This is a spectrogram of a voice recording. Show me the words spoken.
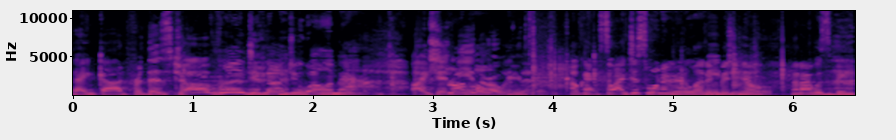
Thank God for this job. I really right? did not do well in math. I didn't struggled either. Oh, with you it. did. Okay, so I just wanted to let Me everybody know that I was being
